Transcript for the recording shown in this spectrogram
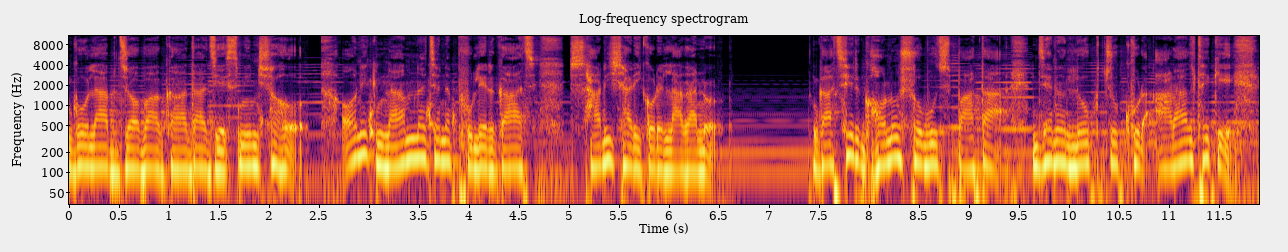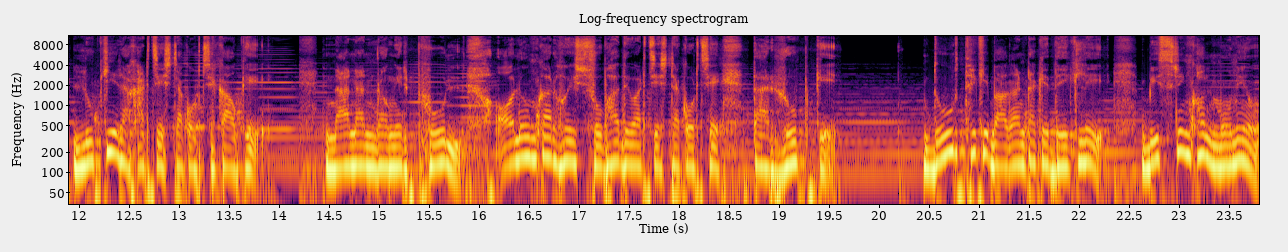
গোলাপ, জবা, গাঁদা, জেসমিন সহ অনেক নাম না জানা ফুলের গাছ সারি সারি করে লাগানো। গাছের ঘন সবুজ পাতা যেন লোকচক্ষুর আড়াল থেকে লুকিয়ে রাখার চেষ্টা করছে কাউকে। নানান রঙের ফুল অলঙ্কার হয়ে শোভা দেওয়ার চেষ্টা করছে তার রূপকে। দূর থেকে বাগানটাকে দেখলে বিশৃঙ্খল মনেও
